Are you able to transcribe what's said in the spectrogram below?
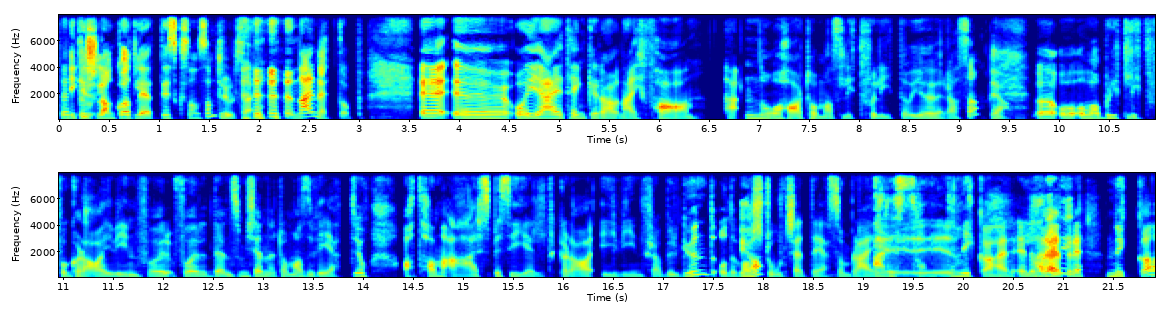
Dette- ikke slank og atletisk, sånn som Truls er. Nei, nettopp. Eh, eh, og jeg tenker da, nei, faen. Nå har Thomas litt for lite å gjøre, altså. Ja. Eh, Og, og har blitt litt for glad i vin. For, for den som kjenner Thomas, vet jo at han er spesielt glad i vin fra Burgund. Og det var Ja. stort sett det som blei ja? nikka her. Eller hva Her er heter det? Nykka?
